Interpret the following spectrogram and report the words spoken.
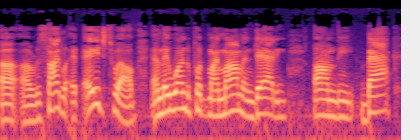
uh, a recital at age 12, and they wanted to put my mom and daddy on the back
